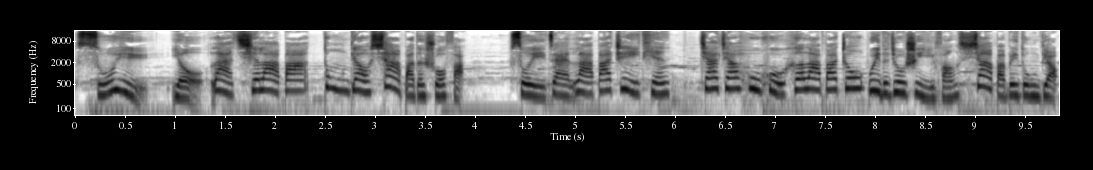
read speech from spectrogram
俗语有腊七腊八冻掉下巴的说法，所以在腊八这一天，家家户户喝腊八粥，为的就是以防下巴被冻掉。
